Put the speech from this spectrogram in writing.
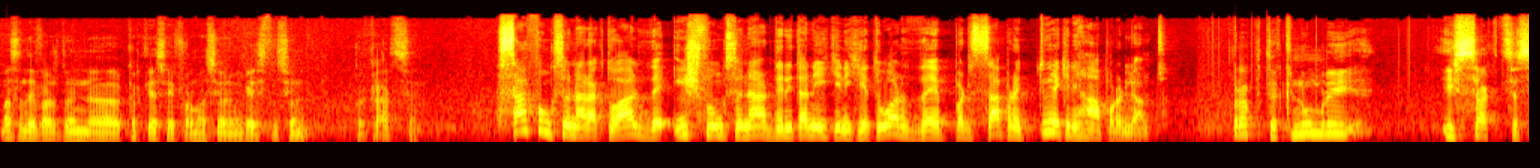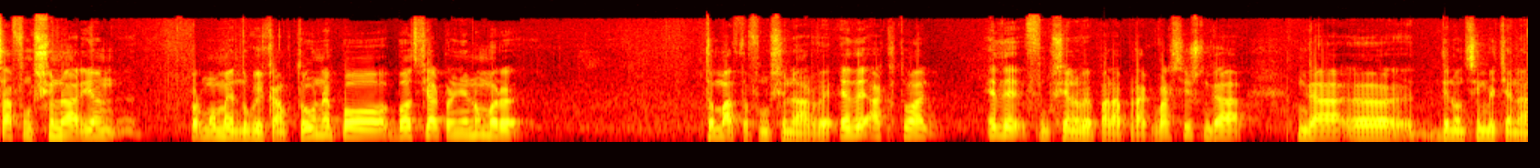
Mas andej vazhdojnë kërkesa e informacioneve nga institucionet përkatëse. Sa funksionarë aktualë dhe ish-funksionarë deri tani i keni hetuar dhe për sa prej tyre keni hapur lëndë? Prapë tek numri i saktë se sa funksionarë janë për moment nuk i kam këtu unë, po bëhet fjalë për një numër të madh të funksionarëve, edhe aktualë edhe funksionarëve paraprak, varësisht nga nga denoncimet që na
